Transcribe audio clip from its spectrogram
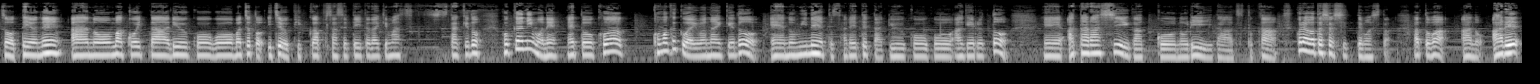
そうっていうねあのまあこういった流行語、まあ、ちょっと一部ピックアップさせていただきましたけど他にもねえっと細かくは言わないけど、えー、ノミネートされてた流行語を挙げると、えー、新しい学校のリーダーズとか、これは私は知ってました。あとは、あの、あれ、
